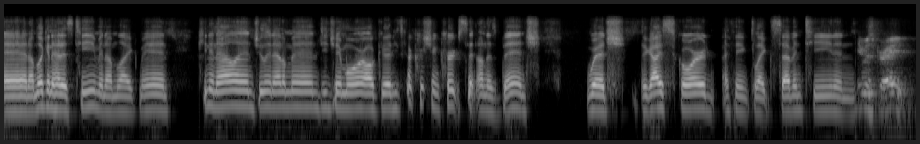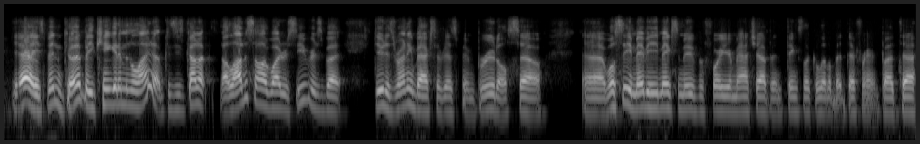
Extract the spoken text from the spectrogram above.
And I'm looking at his team and I'm like, man, Keenan Allen, Julian Edelman, DJ Moore, all good. He's got Christian Kirk sitting on his bench, which the guy scored, I think, like 17. And he was great. Yeah, he's been good, but you can't get him in the lineup because he's got a, a lot of solid wide receivers. But dude, his running backs have just been brutal. So uh, we'll see. Maybe he makes a move before your matchup and things look a little bit different. But uh,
